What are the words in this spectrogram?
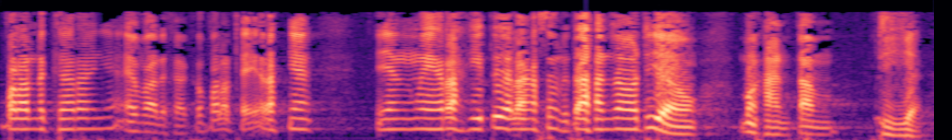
kepala negaranya, eh kepala daerahnya yang merah gitu ya langsung ditahan sama dia menghantam dia.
